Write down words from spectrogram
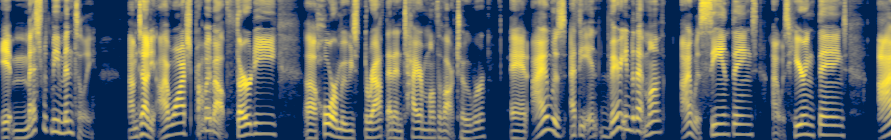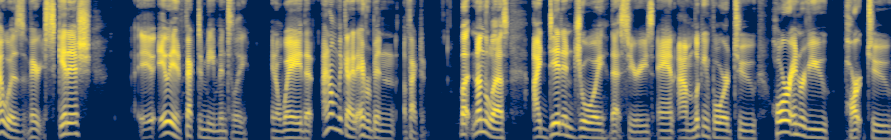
It messed with me mentally. I'm telling you, I watched probably about 30 uh, horror movies throughout that entire month of October. And I was at the end, very end of that month, I was seeing things, I was hearing things, I was very skittish. It, it affected me mentally in a way that I don't think I'd ever been affected. But nonetheless, I did enjoy that series, and I'm looking forward to Horror in Review Part 2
